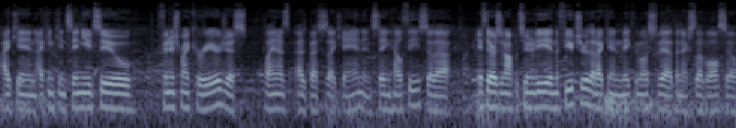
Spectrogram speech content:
I can I can continue to finish my career just playing as, as best as I can and staying healthy so that if there's an opportunity in the future that I can make the most of it at the next level also.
